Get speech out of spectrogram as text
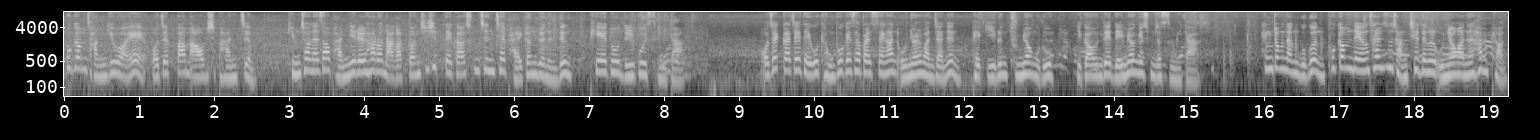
폭염 장기화에 어젯밤 9시 반쯤 김천에서 밭일을 하러 나갔던 70대가 숨진 채 발견되는 등 피해도 늘고 있습니다. 어제까지 대구 경북에서 발생한 온열 환자는 172명으로 이 가운데 4명이 숨졌습니다. 행정당국은 폭염 대응 살수 장치 등을 운영하는 한편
